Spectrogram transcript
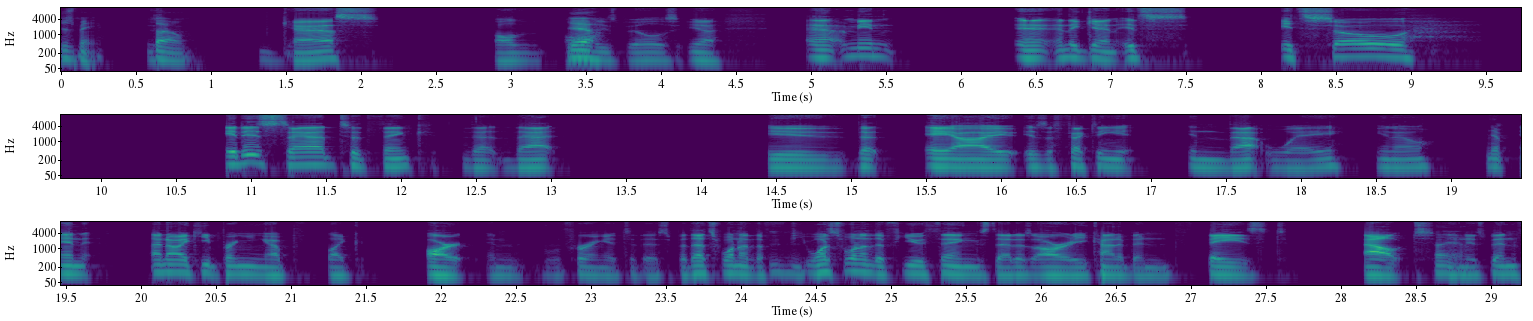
Just me. Just- So gas, all all Yeah. these bills. Yeah, and I mean, and, and again, it's it's so. It is sad to think that that is that AI is affecting it in that way. You know. Yep. And I know I keep bringing up like art and referring it to this, but that's one of the Mhm. what's one of the few things that has already kind of been phased out Oh, and yeah. has been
